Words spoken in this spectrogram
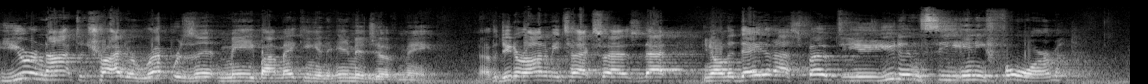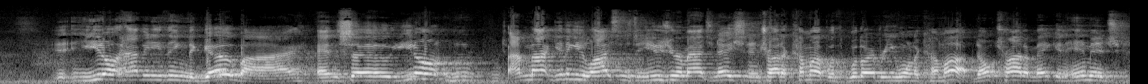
you're not to try to represent me by making an image of me. Uh, the Deuteronomy text says that, you know, on the day that I spoke to you, you didn't see any form. You don't have anything to go by. And so you don't, I'm not giving you license to use your imagination and try to come up with whatever you want to come up. Don't try to make an image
